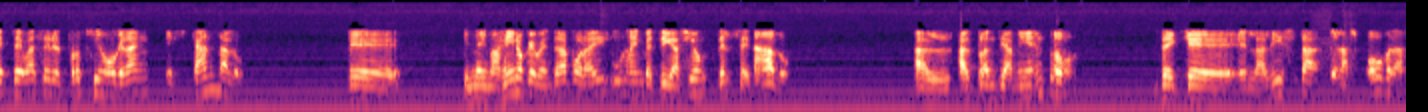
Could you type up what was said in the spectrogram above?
este va a ser el próximo gran escándalo. Eh, y me imagino que vendrá por ahí una investigación del Senado al, al planteamiento de que en la lista de las obras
